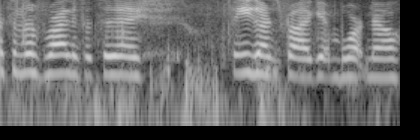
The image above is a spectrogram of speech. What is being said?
That's enough riding for today. I think you guys are probably getting bored now.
